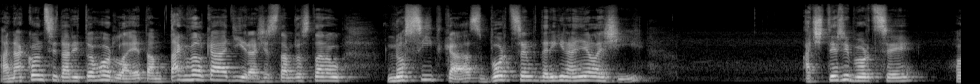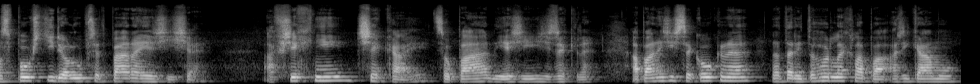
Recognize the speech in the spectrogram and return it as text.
A na konci tady tohodle je tam tak velká díra, že se tam dostanou nosítka s borcem, který na ně leží a čtyři borci ho spouští dolů před pána Ježíše. A všichni čekají, co pán Ježíš řekne. A pán Ježíš se koukne na tady tohodle chlapa a říká mu,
